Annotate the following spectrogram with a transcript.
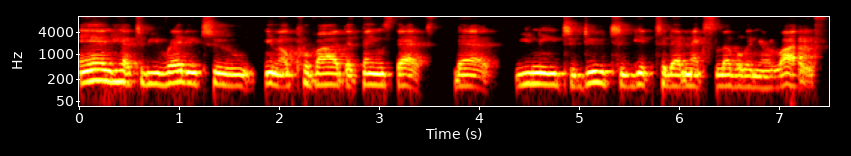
and you have to be ready to you know provide the things that that you need to do to get to that next level in your life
